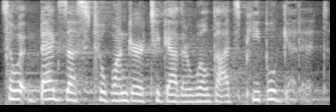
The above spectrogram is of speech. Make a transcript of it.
So it begs us to wonder together will God's people get it?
